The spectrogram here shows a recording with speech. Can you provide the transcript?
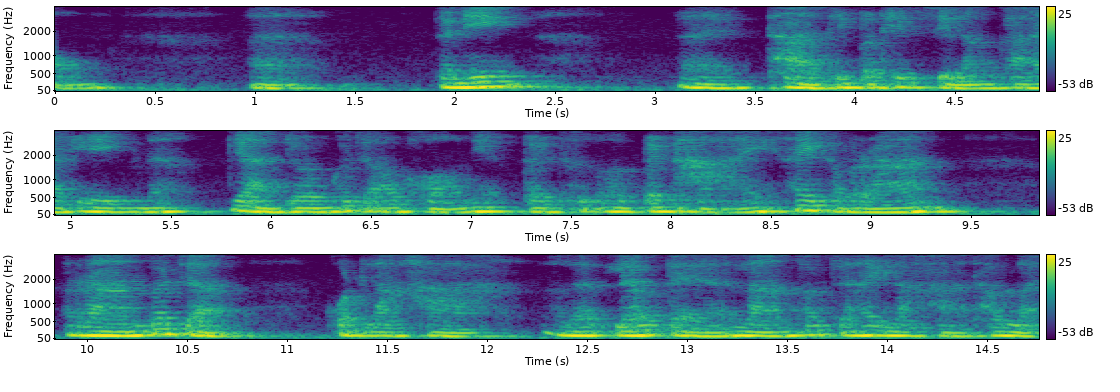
องอ่าทีนี้เอ่อถ้าที่ประเทศศรีลังกาเองนะญาติโยมก็จะเอาของเนี่ยไปไปขายให้กับร้าน ร้านก็จะกดราคาและแล้วแต่ร้านเขาจะให้ราคาเท่าไหร่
